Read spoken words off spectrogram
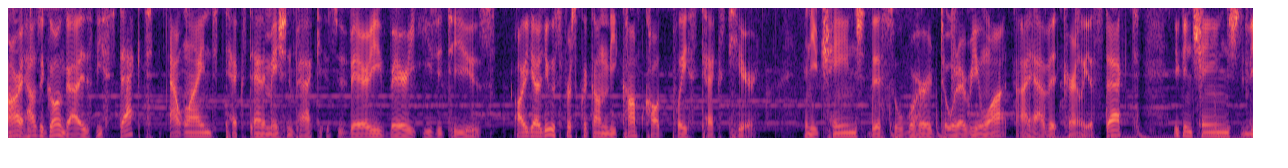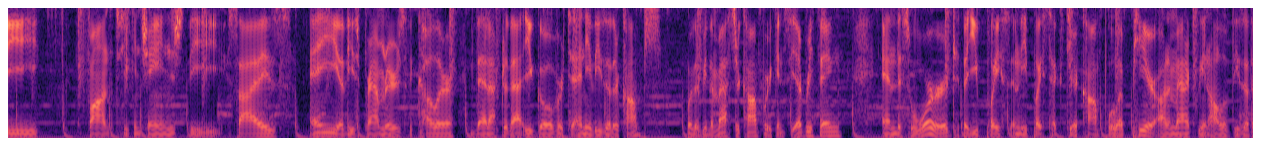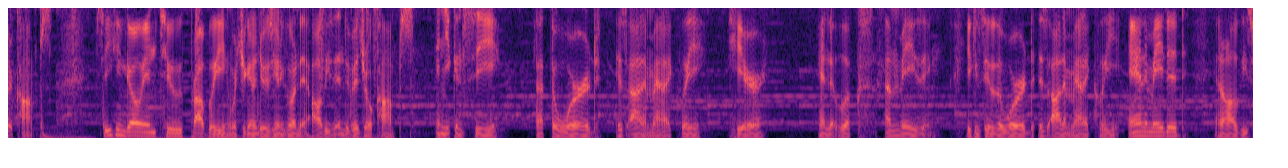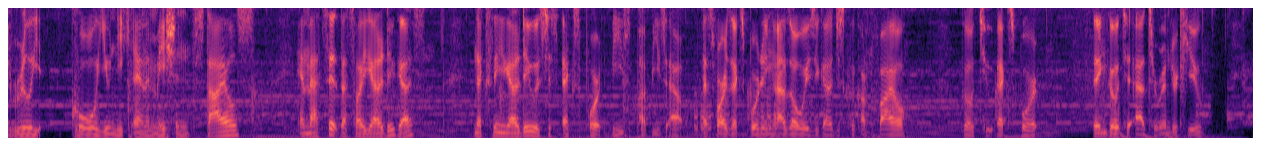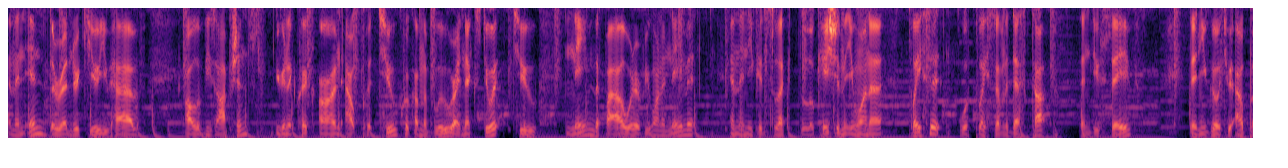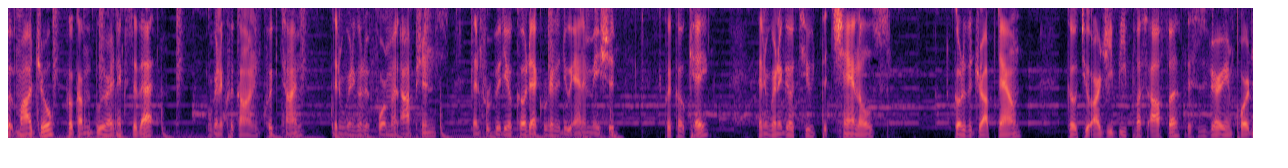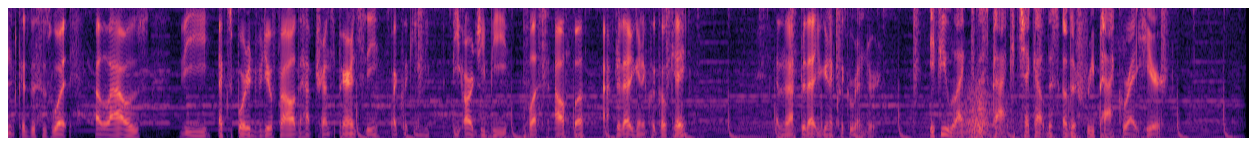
All right, how's it going guys? The stacked outlined text animation pack is very, very easy to use. All you gotta do is first click on the comp called place text here and you change this word to whatever you want. I have it currently as stacked. You can change the font, you can change the size, any of these parameters, the color. Then after that, you go over to any of these other comps, whether it be the master comp where you can see everything. And this word that you place in the place text here comp will appear automatically in all of these other comps. So you can go into probably what you're gonna do is you're gonna go into all these individual comps and you can see that the word is automatically here and it looks amazing. You can see that the word is automatically animated and all these really cool, unique animation styles. And that's it. That's all you gotta do, guys. Next thing you gotta do is just export these puppies out. As far as exporting, as always, you gotta just click on File, go to Export, then go to Add to Render Queue. And then in the render queue, you have all of these options. You're gonna click on output to, click on the blue right next to it to name the file whatever you wanna name it. And then you can select the location that you wanna place it. We'll place it on the desktop, then do save. Then you go to output module, click on the blue right next to that. We're gonna click on QuickTime. Then we're gonna go to format options. Then for video codec, we're gonna do animation. Click OK. Then we're gonna go to the channels, go to the drop down, go to RGB plus alpha. This is very important because this is what allows the exported video file to have transparency by clicking the, the RGB plus alpha. After that, you're gonna click OK. And then after that, you're gonna click render. If you liked this pack, check out this other free pack right here.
